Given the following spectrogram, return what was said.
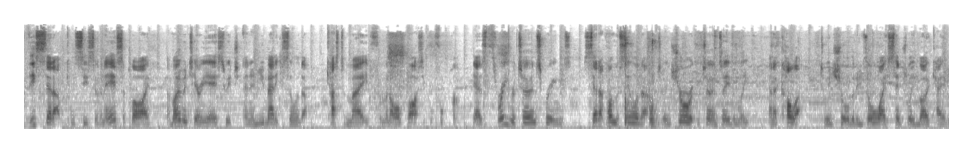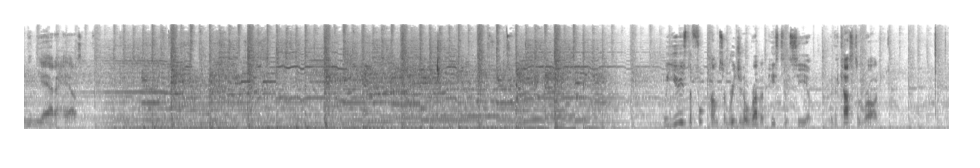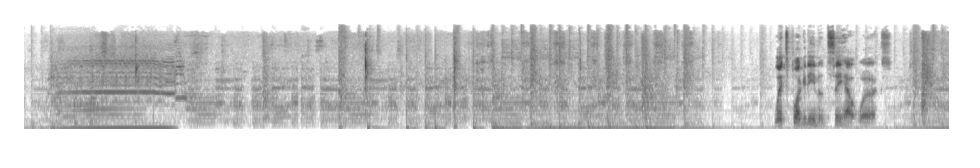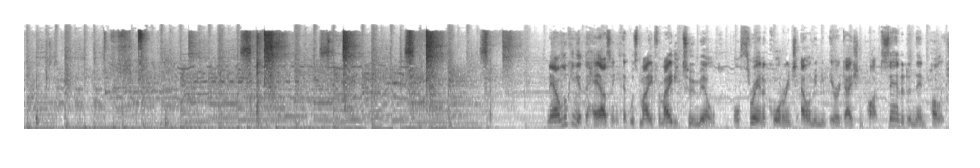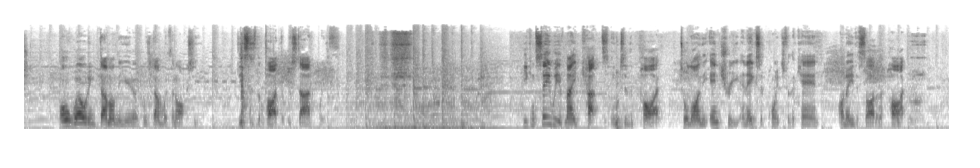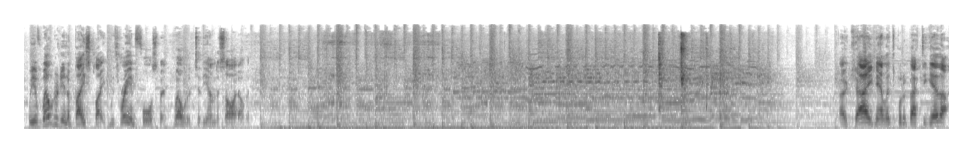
This setup consists of an air supply, a momentary air switch and a pneumatic cylinder, custom made from an old bicycle foot pump. It has three return springs set up on the cylinder to ensure it returns evenly and a collar to ensure that it is always centrally located in the outer housing. We used the foot pump's original rubber piston seal with a custom rod. Let's plug it in and see how it works. Now looking at the housing, it was made from 82 mil or 3 and a quarter inch aluminium irrigation pipe, sanded and then polished. All welding done on the unit was done with an oxy. This is the pipe that we started with. You can see we have made cuts into the pipe to align the entry and exit points for the can on either side of the pipe. We have welded in a base plate with reinforcement welded to the underside of it. Okay, now let's put it back together.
